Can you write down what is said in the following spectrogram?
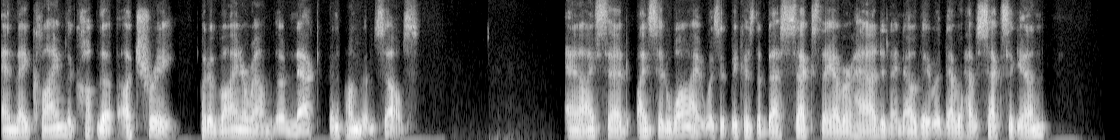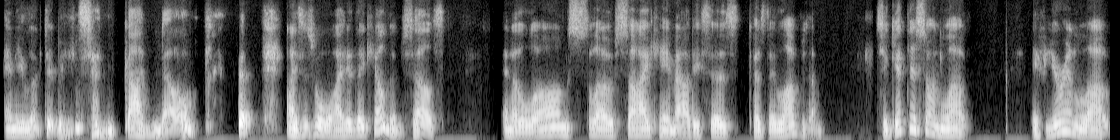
And they climbed the, the a tree put a vine around their neck and hung themselves and I said, I said, why? Was it because the best sex they ever had and they know they would never have sex again? And he looked at me and said, God, no. I says, well, why did they kill themselves? And a long, slow sigh came out. He says, because they love them. So get this on love. If you're in love,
